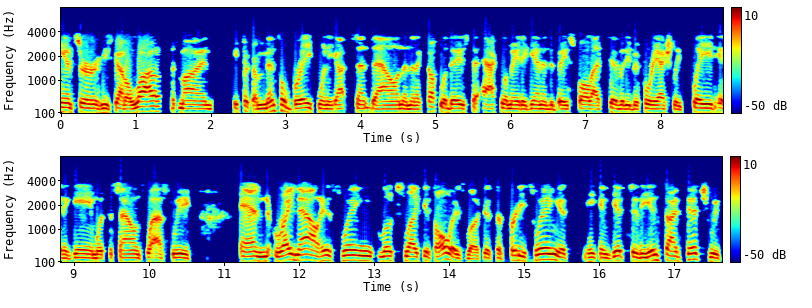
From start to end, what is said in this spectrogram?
cancer. He's got a lot on his mind. He took a mental break when he got sent down, and then a couple of days to acclimate again into baseball activity before he actually played in a game with the Sounds last week. And right now, his swing looks like it's always looked. It's a pretty swing. It's he can get to the inside pitch. We've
